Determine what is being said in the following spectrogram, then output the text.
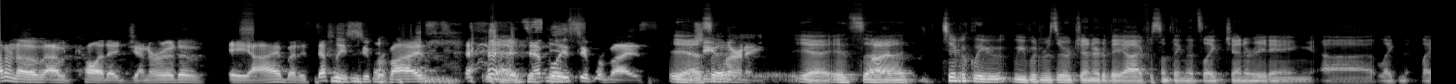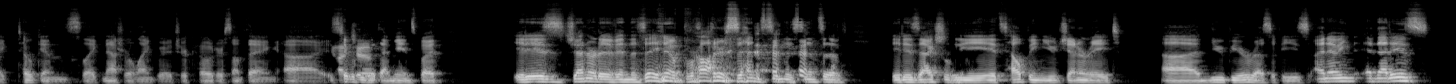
I don't know I would call it a generative AI, but it's definitely supervised. yeah, it's, definitely it's, supervised yeah, machine so, learning. Yeah, it's uh, typically we would reserve generative AI for something that's like generating uh, like like tokens, like natural language or code or something. Uh, it's gotcha. typically what that means, but it is generative in the in a broader sense, in the sense of it is actually it's helping you generate uh, new beer recipes. And I mean, and that is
